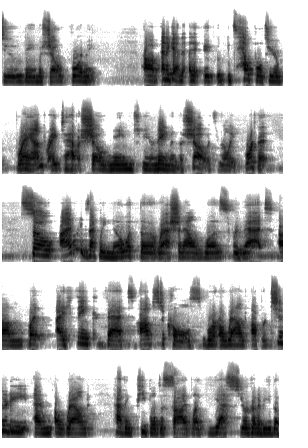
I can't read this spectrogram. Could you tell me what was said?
to name a show for me. Um, and again, it, it, it's helpful to your brand, right, to have a show named your name in the show. It's really worth it. So I don't exactly know what the rationale was for that, um, but I think that obstacles were around opportunity and around having people decide like yes you're going to be the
